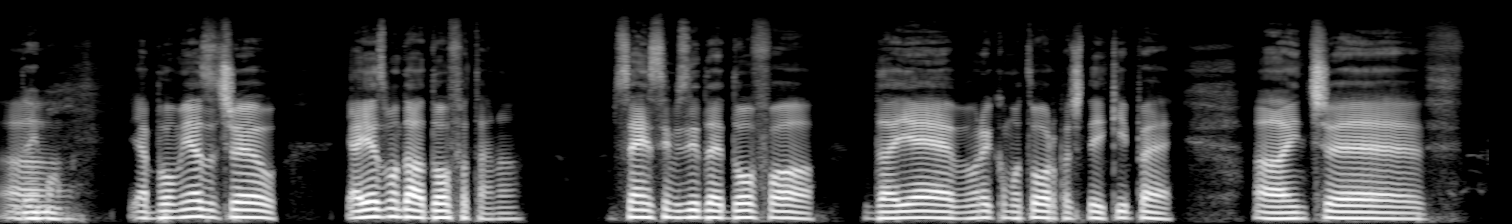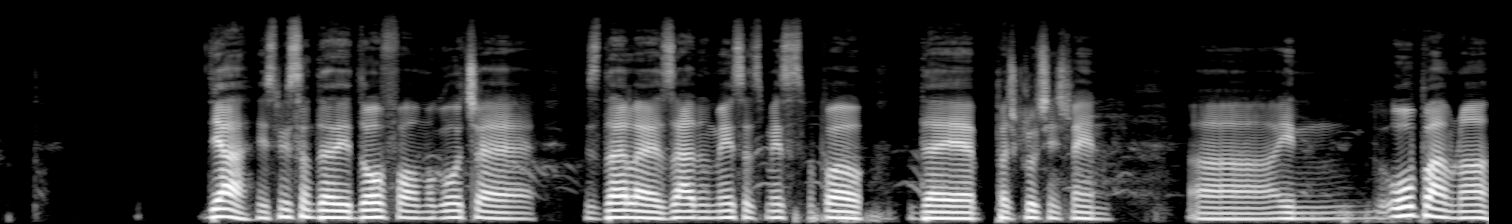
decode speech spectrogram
Dajmo. uh, ja, bom jaz začel, ja, jaz bom dal Dofota. No. Vsem se mi zdi, da je Dofo, da je, bom rekel, motor pač te ekipe. Uh, in če. Ja, jaz mislim, da je Dofo mogoče zdaj le zadnji mesec, mesec pa pol, da je pač ključni člen. Uh, in upam, no,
